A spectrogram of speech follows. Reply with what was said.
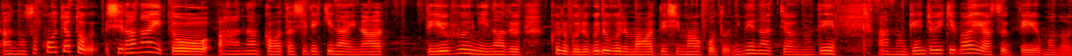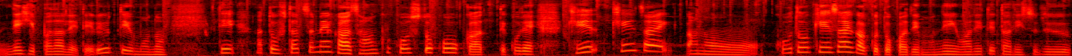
あのそこをちょっと知らないとあなんか私できないなってっていう風になるぐるぐるぐるぐる回ってしまうことに、ね、なっちゃうのであの現状維持バイアスっていうものにね引っ張られてるっていうものであと2つ目がサンクコスト効果ってこれ経済あの行動経済学とかでもね言われてたりする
